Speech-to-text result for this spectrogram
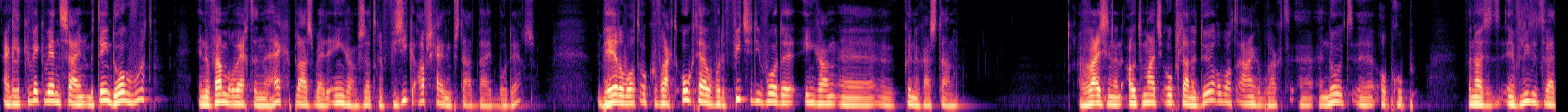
Enkele quick zijn meteen doorgevoerd. In november werd een heg geplaatst bij de ingang, zodat er een fysieke afscheiding bestaat bij het borders. De beheerder wordt ook gevraagd oog te hebben voor de fietsen die voor de ingang uh, kunnen gaan staan. Een verwijzing naar automatisch openslaande deuren wordt aangebracht. Uh, een noodoproep vanuit het invalide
